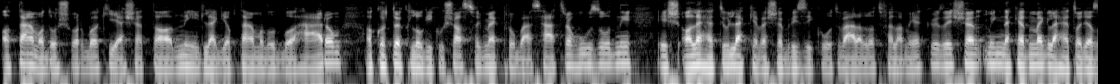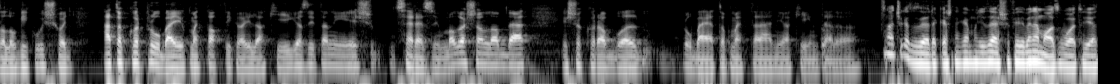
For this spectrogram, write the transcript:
a támadósorból kiesett a négy legjobb támadótból három, akkor tök logikus az, hogy megpróbálsz hátrahúzódni, és a lehető legkevesebb rizikót vállalod fel a mérkőzésen, míg neked meg lehet, hogy az a logikus, hogy hát akkor próbáljuk meg taktikailag kiigazítani, és szerezzünk magasan labdát, és akkor abból próbáljátok megtalálni a ként elől. Na, csak ez az érdekes nekem, hogy az első félben nem az volt, hogy a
